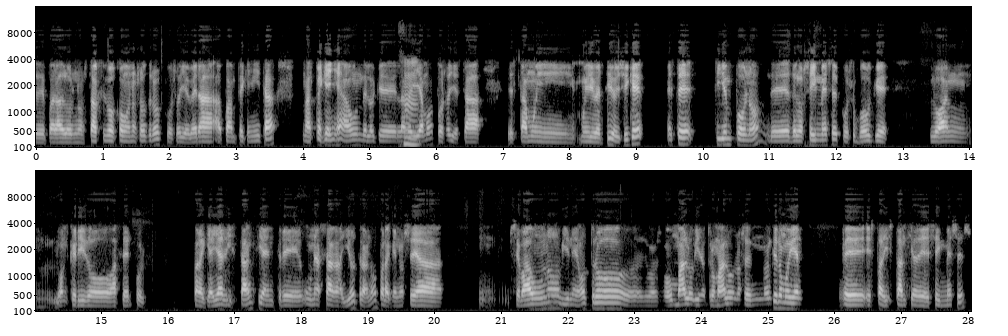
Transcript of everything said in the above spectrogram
eh, para los nostálgicos como nosotros, pues oye, ver a, a, Pan pequeñita, más pequeña aún de lo que la Hmm. veíamos, pues oye, está está muy muy divertido. Y sí que este tiempo, ¿no? De, de los seis meses, pues supongo que lo han lo han querido hacer, pues para que haya distancia entre una saga y otra, ¿no? Para que no sea se va uno, viene otro, o un malo, viene otro malo, no sé, no entiendo muy bien eh, esta distancia de seis meses,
